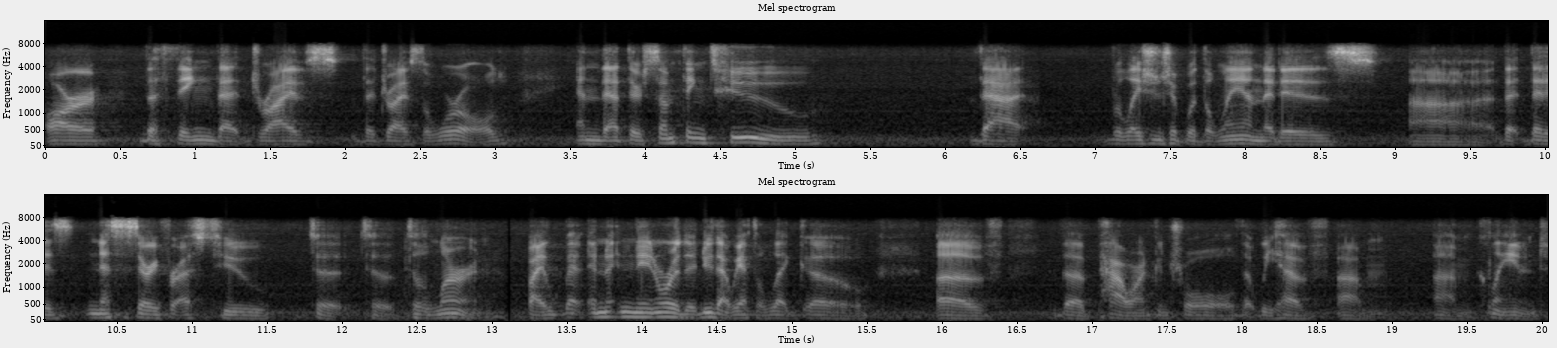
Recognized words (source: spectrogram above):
are the thing that drives that drives the world, and that there's something to that relationship with the land that is uh, that that is necessary for us to to to, to learn. By and, and in order to do that we have to let go of the power and control that we have um, um, claimed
